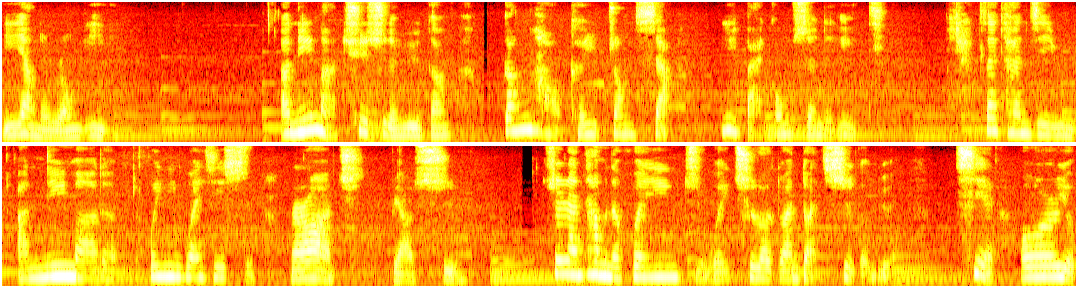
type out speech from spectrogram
一样的容易。阿尼玛去世的浴缸刚好可以装下一百公升的液体。在谈及与 Anima 的婚姻关系时，Maraj 表示，虽然他们的婚姻只维持了短短四个月，且偶尔有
